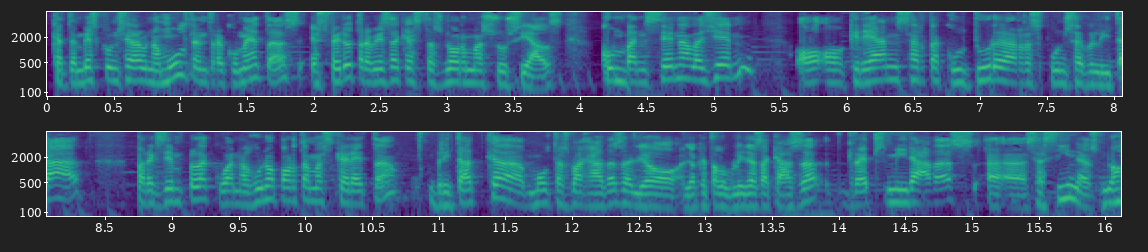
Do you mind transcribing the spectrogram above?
que també es considera una multa, entre cometes, és fer-ho a través d'aquestes normes socials, convencent a la gent o, o creant certa cultura de responsabilitat per exemple, quan algú no porta mascareta, veritat que moltes vegades allò, allò que te l'oblides a casa, reps mirades eh, assassines, no?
